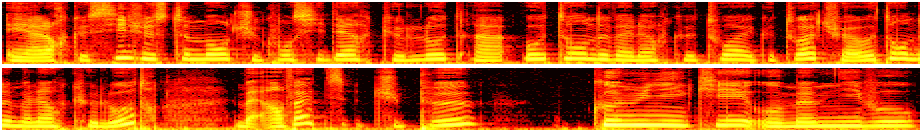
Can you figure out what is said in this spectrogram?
Et alors que si justement tu considères que l'autre a autant de valeur que toi et que toi tu as autant de valeur que l'autre, ben en fait tu peux communiquer au même niveau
